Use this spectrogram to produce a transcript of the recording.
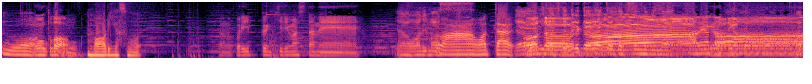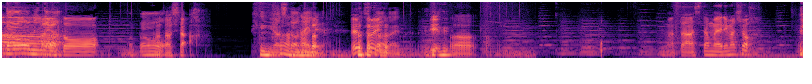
うわ本当だ。周りがすごい。さあ残り1分切りましたね。いやー、終わりうます。わー、終わっちゃうい。やー、みんな来てくれてありがとう、たくさんのみんな。ありがとうありがまた会おう、みんな。ありがとまた会おう。また明日。いや明日はないね。え、はないね。う。あまた明日もやりましょう。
